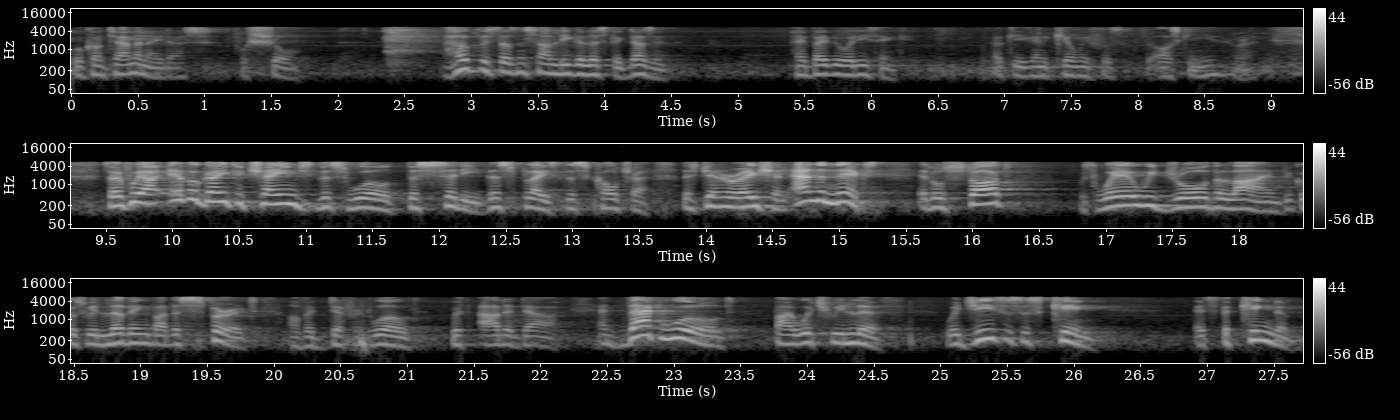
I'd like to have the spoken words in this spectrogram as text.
will contaminate us for sure. I hope this doesn't sound legalistic, does it? Hey, baby, what do you think? Okay, you're going to kill me for asking you? All right. So, if we are ever going to change this world, this city, this place, this culture, this generation, and the next, it'll start with where we draw the line because we're living by the spirit of a different world, without a doubt. And that world by which we live, where Jesus is king, it's the kingdom,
